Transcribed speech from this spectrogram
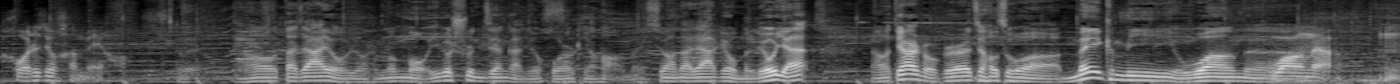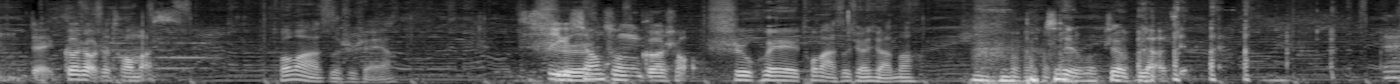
活着就很美好。对。然后大家有有什么某一个瞬间感觉活着挺好的希望大家给我们留言。然后第二首歌叫做《Make Me Wanna》，w a a n n 嗯，对，歌手是托马斯。托马斯是谁呀？是一个乡村歌手。是会托马斯全旋吗？这我这不了解。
